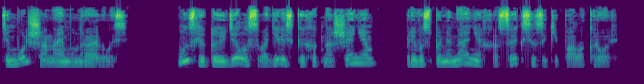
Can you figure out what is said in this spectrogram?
тем больше она ему нравилась. Мысли то и дело сводились к их отношениям, при воспоминаниях о сексе закипала кровь.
